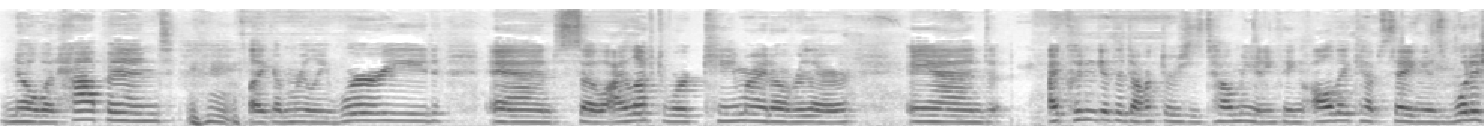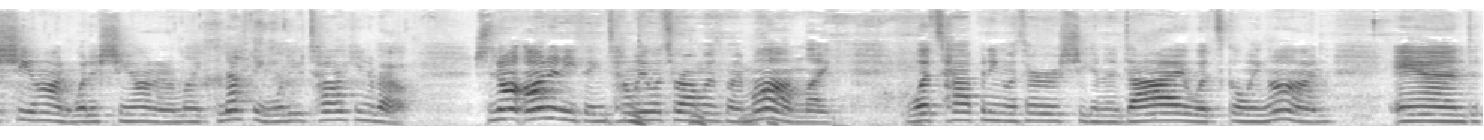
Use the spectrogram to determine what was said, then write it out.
know what happened. Like, I'm really worried. And so I left work, came right over there, and I couldn't get the doctors to tell me anything. All they kept saying is, What is she on? What is she on? And I'm like, Nothing. What are you talking about? She's not on anything. Tell me what's wrong with my mom. Like, what's happening with her? Is she going to die? What's going on? And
